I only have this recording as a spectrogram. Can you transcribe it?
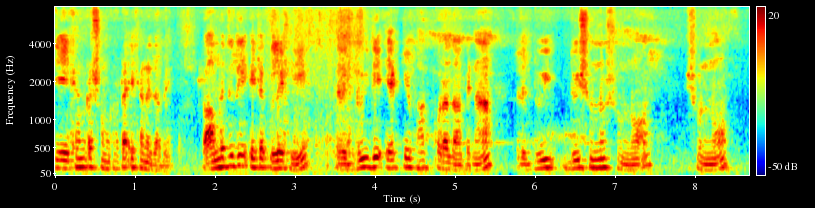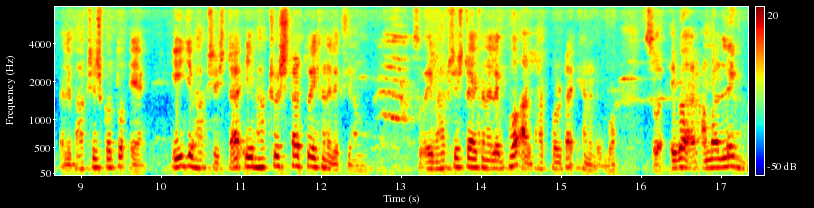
যে এখানকার সংখ্যাটা এখানে যাবে। তো আমরা যদি এটা লিখি, তাহলে দুই দিয়ে এককে ভাগ করা যাবে না, তাহলে দুই দুই শূন্য শূন্য শূন্য, তাহলে ভাগশেষ কত? এক। এই যে ভাগশেষটা, এই ভাগশেষটা তো এখানে লিখছিলাম। সো এই ভাগশেষটা এখানে লিখব আর ভাগফলটা এখানে লিখব। সো এবার আমরা লিখব,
